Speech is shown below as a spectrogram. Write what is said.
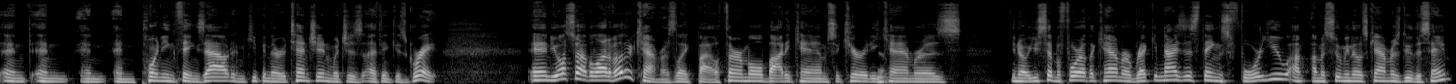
and and and and pointing things out and keeping their attention, which is I think is great. And you also have a lot of other cameras like biothermal, body cam, security yeah. cameras. You know, you said before the camera recognizes things for you. I'm, I'm assuming those cameras do the same.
